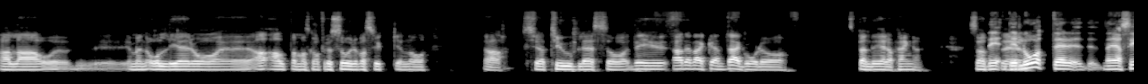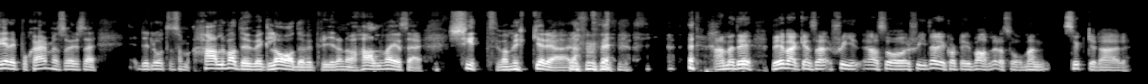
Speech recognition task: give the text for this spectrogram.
alla och, eh, men, oljor och eh, allt vad man ska ha för att serva cykeln och ja, köra tubeless och det är ju, ja det är verkligen, där går det att spendera pengar. Så att, Det, det eh, låter, när jag ser dig på skärmen så är det så här, det låter som halva du är glad över prylarna och halva är så här, shit vad mycket det är. ja, men det, det är verkligen så här, skid, alltså skidor är klart det är vallar och så, men cykel är,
